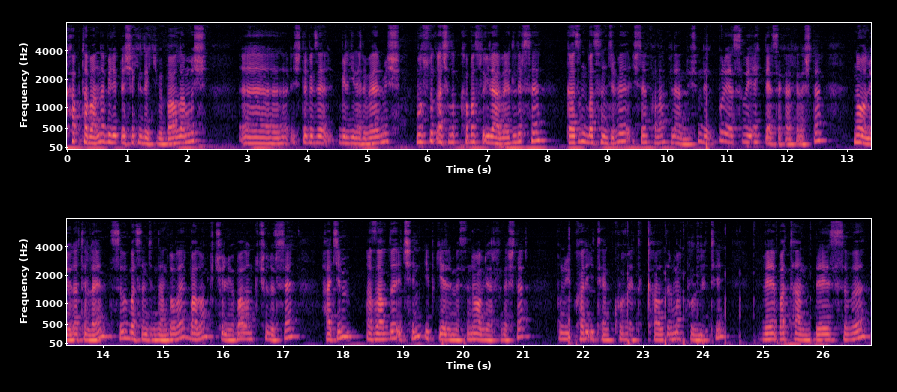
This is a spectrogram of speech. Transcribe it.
kap tabanına bir iple şekildeki gibi bağlanmış. Ee, işte bize bilgileri vermiş. Musluk açılıp kaba su ilave edilirse gazın basıncı ve işte falan filan diyor. Şimdi buraya sıvıyı eklersek arkadaşlar ne oluyor hatırlayın. Sıvı basıncından dolayı balon küçülüyor. Balon küçülürse hacim azaldığı için ip gerilmesi ne oluyor arkadaşlar? Bunu yukarı iten kuvvet kaldırma kuvveti V batan B sıvı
